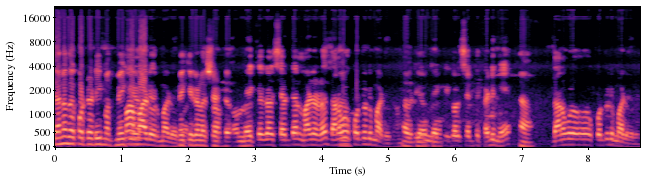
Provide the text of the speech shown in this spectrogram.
ದನದ ಕೊಠಡಿ ಮತ್ತೆ ಮೇಕೆ ಮಾಡಿವ್ರಿ ಮಾಡಿವ್ರಿ ಮೇಕೆಗಳ ಶೆಡ್ ಮೇಕೆಗಳ ಶೆಡ್ ಏನ್ ಮಾಡಿದ್ರು ದನಗಳು ಕೊಠಡಿ okay. ಮೇಕೆಗಳ ಶೆಡ್ ಕಡಿಮೆ. ದನಗಳು ಕೊಠಡಿ ಮಾಡಿವ್ರಿ.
